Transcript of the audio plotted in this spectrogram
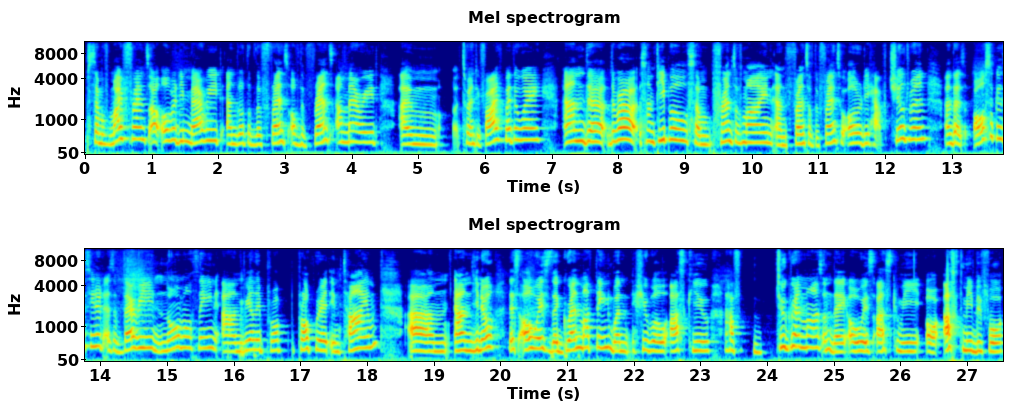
some of my friends are already married and a lot of the friends of the friends are married. I'm 25 by the way. And uh, there are some people some friends of mine and friends of the friends who already have children. And that's also considered as a very normal thing and really pro- appropriate in time. Um, and you know there's always the grandma thing when she will ask you i have two grandmas and they always ask me or asked me before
